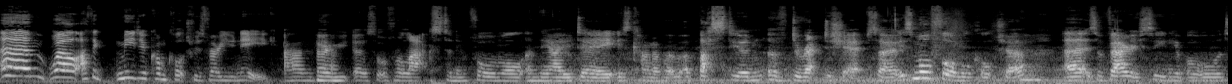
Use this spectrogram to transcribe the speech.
Um, well, I think MediaCom culture is very unique and very uh, sort of relaxed and informal, and the IOD is kind of a, a bastion of directorship. So it's more formal culture. Uh, it's a very senior board.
